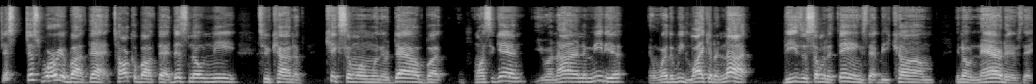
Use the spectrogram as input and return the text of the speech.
Just just worry about that. Talk about that. There's no need to kind of kick someone when they're down. But once again, you and I are in the media, and whether we like it or not, these are some of the things that become, you know, narratives that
